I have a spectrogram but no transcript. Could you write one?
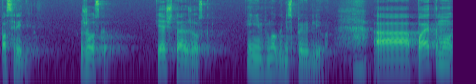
посредник. Жестко. Я считаю жестко. И немного несправедливо. А, поэтому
